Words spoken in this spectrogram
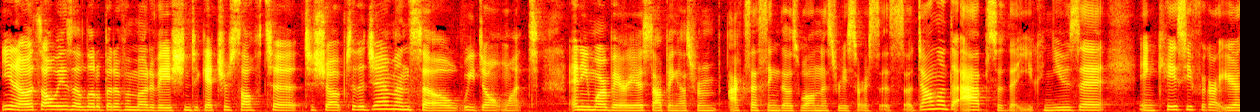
you know, it's always a little bit of a motivation to get yourself to to show up to the gym and so we don't want any more barriers stopping us from accessing those wellness resources. So download the app so that you can use it in case you forgot your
